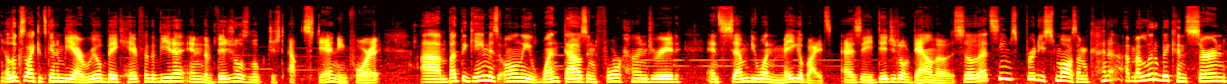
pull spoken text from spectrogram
it looks like it's going to be a real big hit for the Vita and the visuals look just outstanding for it. Um, but the game is only 1,471 megabytes as a digital download, so that seems pretty small. So I'm kind of, I'm a little bit concerned.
